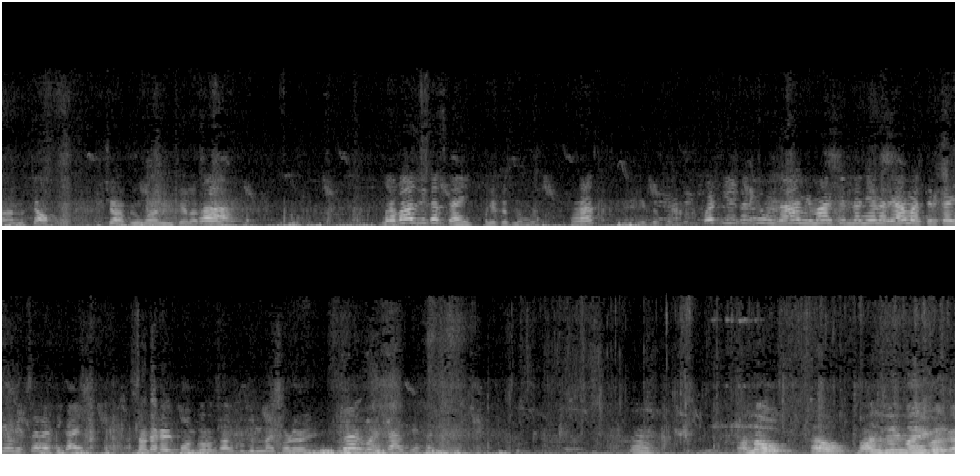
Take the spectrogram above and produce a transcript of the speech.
चहा चहा पिऊन केला. हा. बरं बाजरी कसं काय एकच नंबर हा? एकच नंबर पटली तर घेऊन जा आम्ही मार्केटला नेणार आहे. आम्हाला तरी काय एवढी सरती काय? संध्याकाळी फोन करून सांगतो तुला नाही थोड्या वेळ बर बर चालते हं. अण्णा हो. हो बाजरी लई भारी बरं का?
